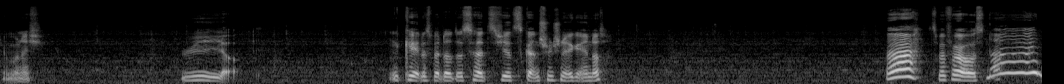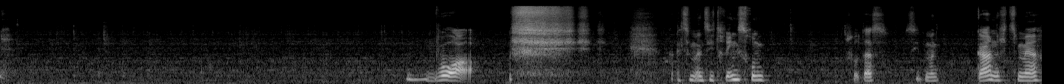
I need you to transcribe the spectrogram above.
Scheinbar nicht. Ja. Okay, das Wetter, das hat sich jetzt ganz schön schnell geändert. Ah, jetzt mal Feuer aus. Nein! Boah. Also man sieht ringsrum so das sieht man gar nichts mehr.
